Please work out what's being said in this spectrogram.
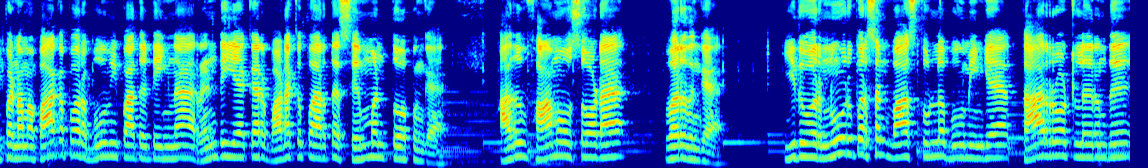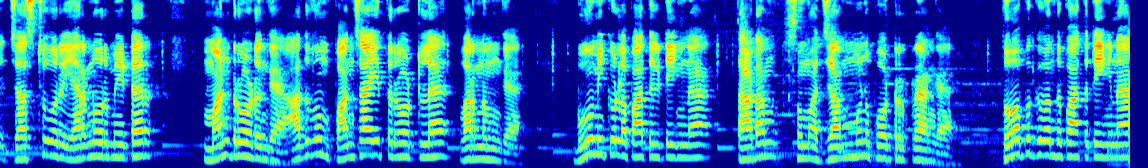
இப்போ நம்ம பார்க்க போகிற பூமி பார்த்துட்டிங்கன்னா ரெண்டு ஏக்கர் வடக்கு பார்த்த செம்மண் தோப்புங்க. அதுவும் ஃபார்ம் ஹவுஸோட வருதுங்க. இது ஒரு நூறு பர்சன்ட் வாஸ்துள்ள பூமிங்க. தார் ரோட்டில் இருந்து ஜஸ்ட் ஒரு இரநூறு மீட்டர் மண் ரோடுங்க. அதுவும் பஞ்சாயத்து ரோட்டில் வரணுங்க பூமிக்குள்ளே பார்த்துக்கிட்டிங்கன்னா தடம் சும்மா ஜம்முன்னு போட்டிருக்குறாங்க. தோப்புக்கு வந்து பார்த்துட்டிங்கன்னா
